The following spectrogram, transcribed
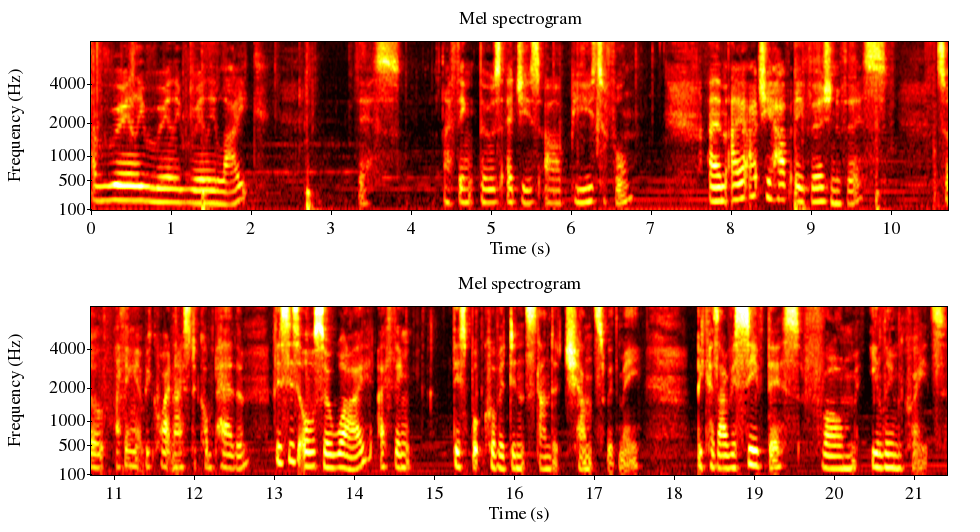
I really, really, really like this. I think those edges are beautiful. Um, I actually have a version of this, so I think it'd be quite nice to compare them. This is also why I think this book cover didn't stand a chance with me, because I received this from Illumicrate.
